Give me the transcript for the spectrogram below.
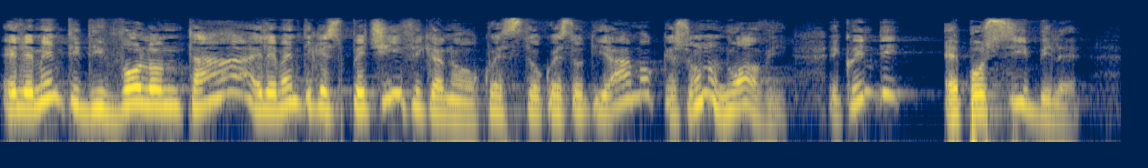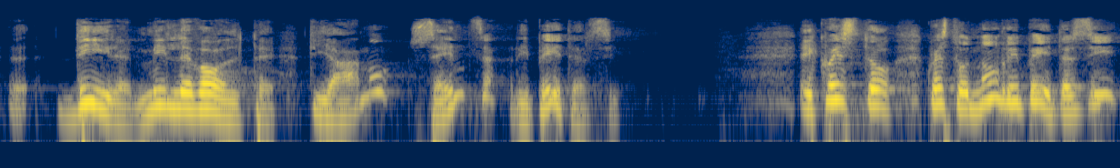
elementi di volontà, elementi che specificano questo, questo ti amo, che sono nuovi. E quindi è possibile dire mille volte ti amo senza ripetersi. E questo, questo non ripetersi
